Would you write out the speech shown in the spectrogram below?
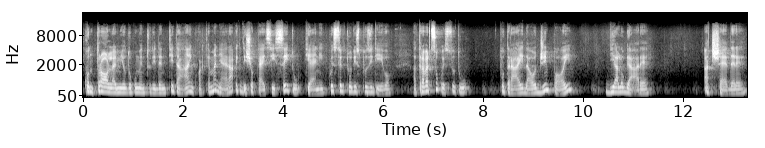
controlla il mio documento di identità in qualche maniera e che dice ok, sì, sei tu, tieni, questo è il tuo dispositivo. Attraverso questo tu potrai da oggi in poi dialogare, accedere,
